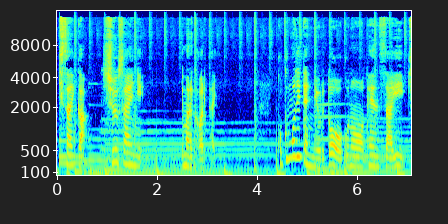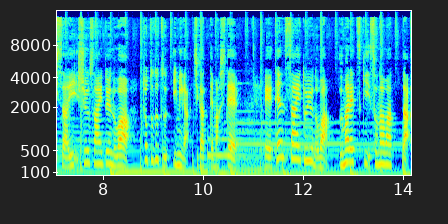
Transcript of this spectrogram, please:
奇才か秀才に生まれ変わりたい。国語辞典によるとこの天才奇才秀才というのはちょっとずつ意味が違ってまして、えー、天才というのは生まれつき備わった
